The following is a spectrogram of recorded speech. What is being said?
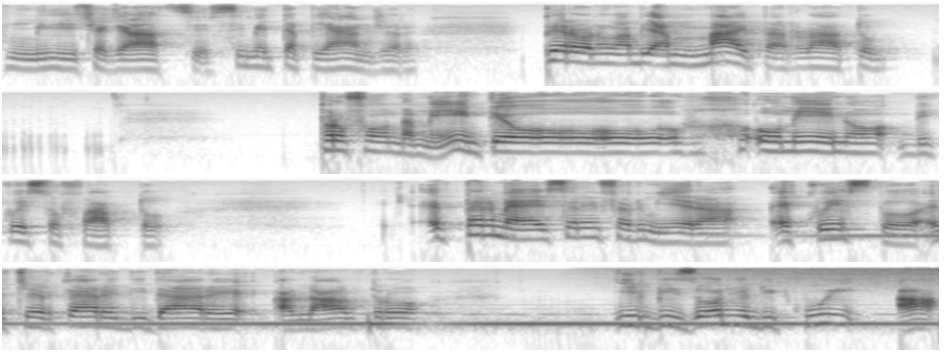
mi dice grazie, si mette a piangere, però non abbiamo mai parlato profondamente o, o meno di questo fatto. Per me essere infermiera è questo, è cercare di dare all'altro il bisogno di cui ha.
